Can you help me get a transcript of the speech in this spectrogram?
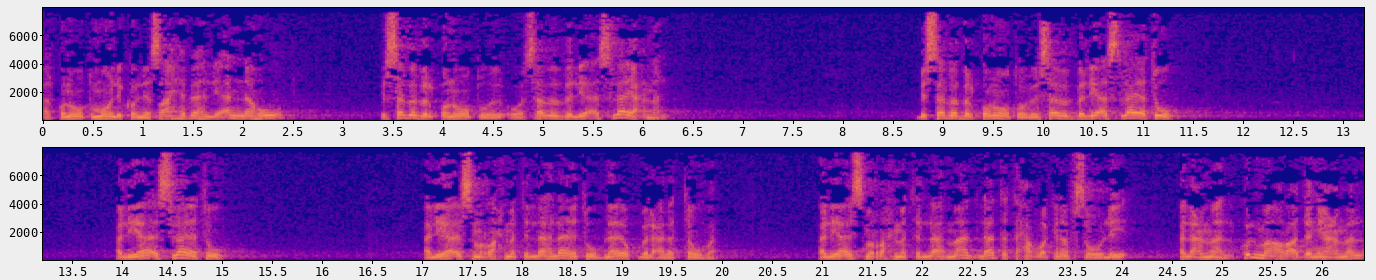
القنوط مهلك لصاحبه لأنه بسبب القنوط وسبب اليأس لا يعمل. بسبب القنوط وبسبب اليأس لا يتوب. اليائس لا يتوب. اليائس من رحمة الله لا يتوب لا يقبل على التوبة. اليائس من رحمة الله ما لا تتحرك نفسه للأعمال. كل ما أراد أن يعمل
